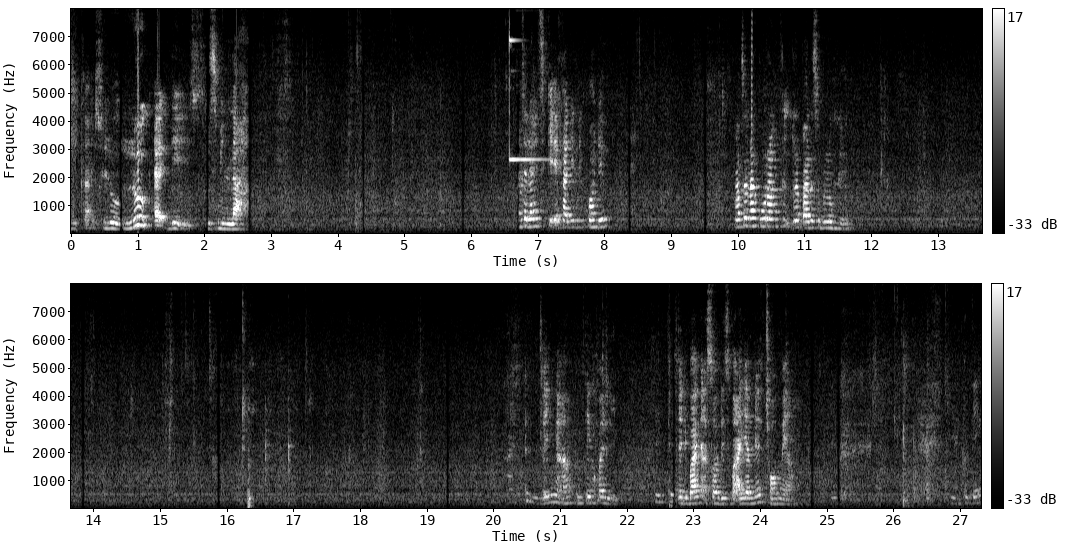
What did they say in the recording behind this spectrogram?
You guys look, look at this. Bismillah. Macam lain sikit ya kali ni kuah dia. Macam dah kurang daripada sebelum ni. Tak ingat ah, kena tengok balik. Jadi banyak sos dia sebab ayam dia comel. Yang penting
